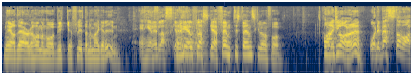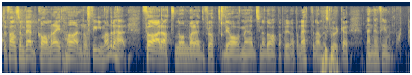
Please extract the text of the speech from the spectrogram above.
När jag därade honom att dricka flytande margarin. En hel flaska. En hel flytande flaska, 50 spänn skulle man få. Och han klarade det. Och det bästa var att det fanns en webbkamera i ett hörn som filmade det här. För att någon var rädd för att bli av med sina dataprylar på nätterna med skurkar. Men den filmen är borta.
